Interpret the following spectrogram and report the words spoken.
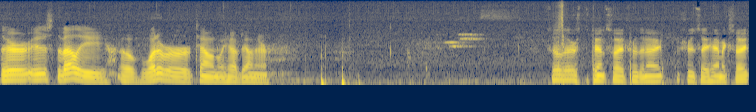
there is the valley of whatever town we have down there. So there's the tent site for the night. I should say hammock site.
